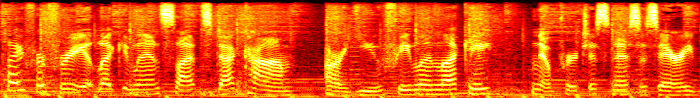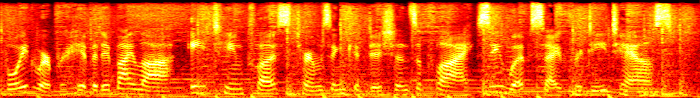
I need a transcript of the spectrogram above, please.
Play for free at LuckyLandSlots.com. Are you feeling lucky? No purchase necessary. Void where prohibited by law. 18 plus terms and conditions apply. See website for details.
